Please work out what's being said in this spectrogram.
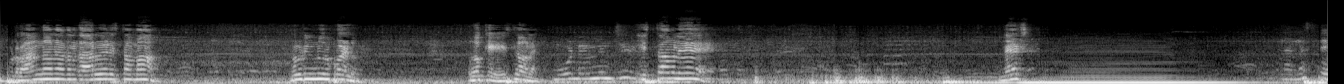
ఇప్పుడు రాగానే అతనికి ఆరు వేలు ఇస్తామా? నూటికి నూరు రూపాయలు. ఓకే ఇస్తాంలే. మూడు నెలల నుంచి ఇస్తాంలే. నెక్స్ట్ నమస్తే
